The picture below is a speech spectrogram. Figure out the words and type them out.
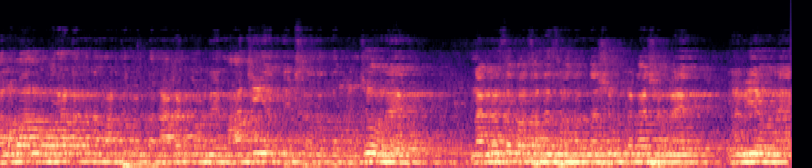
ಹಲವಾರು ಹೋರಾಟವನ್ನು ಮಾಡ್ತಿರುವಂಥ ನಾಗರಗೌಡ್ರೆ ಮಾಜಿ ಅಧ್ಯಕ್ಷರಾದಂಥ ಮಂಜು ಅವರೇ, ನಗರಸಭಾ ಸದಸ್ಯರಾದಂಥ ಶಿವಪ್ರಕಾಶ್ ಅವರೇ, ರವಿ ಅವರೇ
